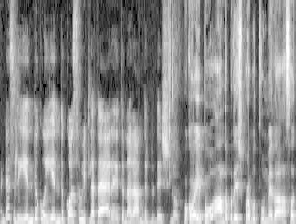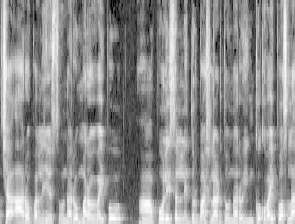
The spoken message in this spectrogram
అంటే అసలు ఎందుకు ఎందుకోసం ఇట్లా తయారవుతున్నారు ఆంధ్రప్రదేశ్లో? ఒకవైపు ఆంధ్రప్రదేశ్ ప్రభుత్వం మీద అసత్య ఆరోపణలు చేస్తూ ఉన్నారు మరోవైపు పోలీసుల్ని దుర్భాషలాడుతూ ఉన్నారు. ఇంకొక వైపు అసలు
